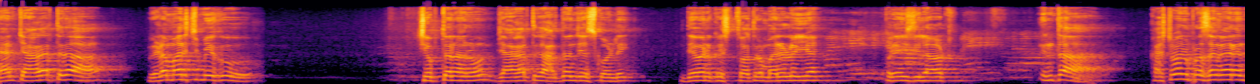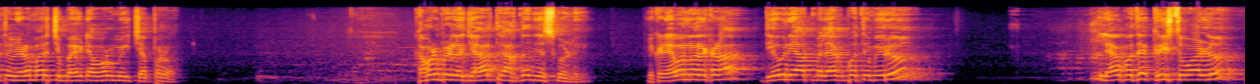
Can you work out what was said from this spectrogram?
చాలా జాగ్రత్తగా విడమరిచి మీకు చెప్తున్నాను. జాగ్రత్తగా అర్థం చేసుకోండి. దేవునికి స్తోత్రం. అలలుయ్య ప్రైజ్ లాట్ ఇంత కష్టమైన ప్రసంగాన్ని ఇంత విడమరిచి బయట ఎవరు మీకు చెప్పరు. కాబట్టి పిల్లలు జాగ్రత్తగా అర్థం చేసుకోండి. ఇక్కడ ఏమన్నారు ఇక్కడ? దేవుని ఆత్మ లేకపోతే మీరు? లేకపోతే క్రీస్తు వాళ్ళు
